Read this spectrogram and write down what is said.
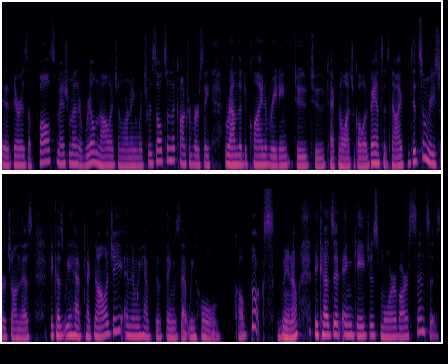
uh, there is a false measurement of real knowledge and learning, which results in the controversy around the decline of reading due to technological advances. Now, I did some research on this because we have technology and then we have the things that we hold called books, you know, because it engages more of our senses.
